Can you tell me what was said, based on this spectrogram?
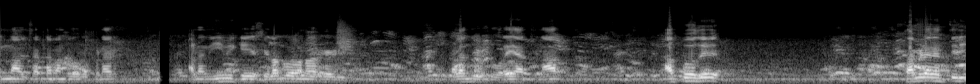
இந்நாள் சட்டமன்ற உறுப்பினர் அண்ணன் ஈவி கே இளங்கோவன் அவர்கள் கலந்து கொண்டு உரையாற்றினார். அப்போது தமிழகத்தில்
